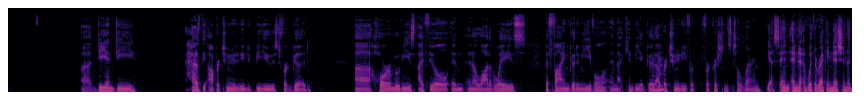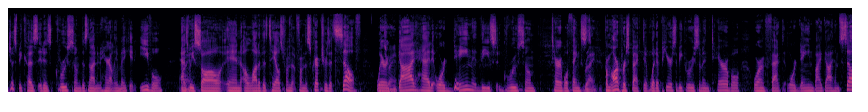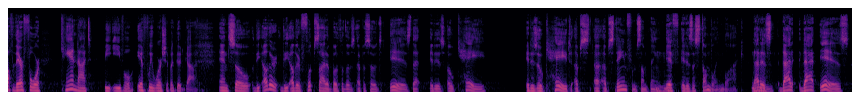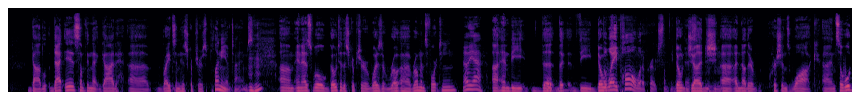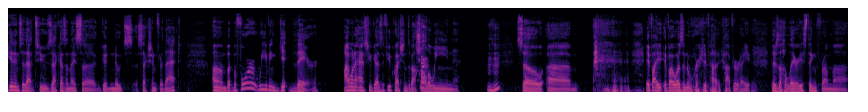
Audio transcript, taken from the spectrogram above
uh, d&d has the opportunity to be used for good uh, horror movies, I feel in in a lot of ways define good and evil, and that can be a good Mm-hmm. opportunity for for Christians to learn. Yes, and and with the recognition that just because it is gruesome does not inherently make it evil, as we saw in a lot of the tales from the from the scriptures itself, where right. God had ordained these gruesome, terrible things. Right. From our perspective, what appears to be gruesome and terrible were in fact ordained by God Himself. Therefore, cannot be evil if we worship a good God. And so the other the other flip side of both of those episodes is that it is okay. It is okay to abs- uh, abstain from something if it is a stumbling block. That is that that is God. That is something that God uh, writes in His scriptures plenty of times. Um, and as we'll go to the scripture, what is it? Ro- uh, Romans fourteen. Oh, yeah. uh, and the the the the don't The way Paul would approach something. don't like judge uh, another Christian's walk, uh, and so we'll get into that too. Zach has a nice uh, good notes section for that. Um, but before we even get there, I want to ask you guys a few questions about Sure. Halloween. So, um, if I if I wasn't worried about copyright, there's a hilarious thing from uh,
